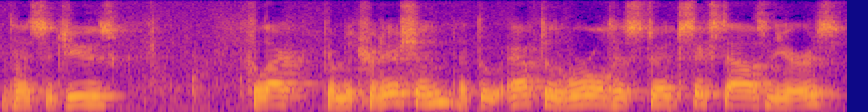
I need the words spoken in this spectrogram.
And hence the Jews collect from the tradition that the, after the world has stood 6,000 years,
